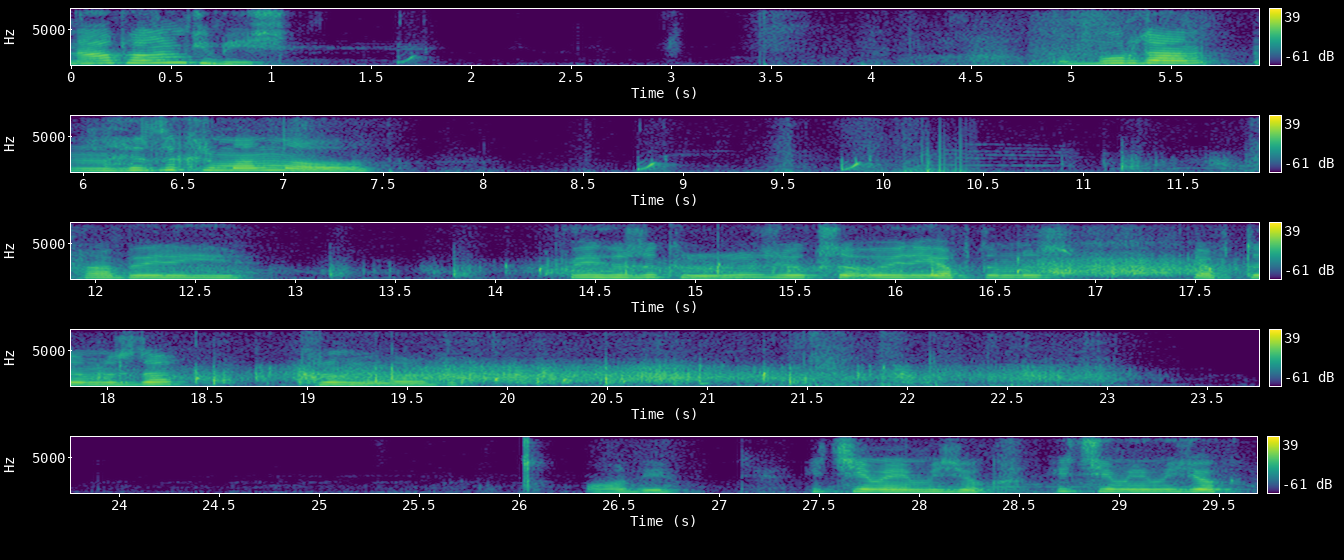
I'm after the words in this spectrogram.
Ne yapalım ki biz? Buradan hızlı kırmanı alalım? Ha böyle iyi. Böyle hızlı kırılır yoksa öyle yaptığımız yaptığımızda kırılmıyorlardı. Abi hiç yemeğimiz yok. Hiç yemeğimiz yok.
